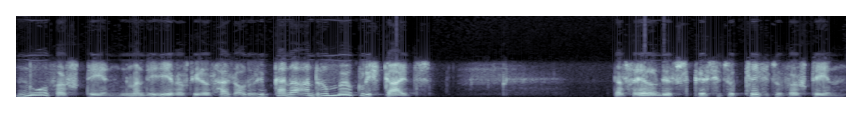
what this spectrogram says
nur verstehen, wenn man die Ehe versteht. Das heißt also, es gibt keine andere Möglichkeit, das Verhältnis Christi zur Kirche zu verstehen,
